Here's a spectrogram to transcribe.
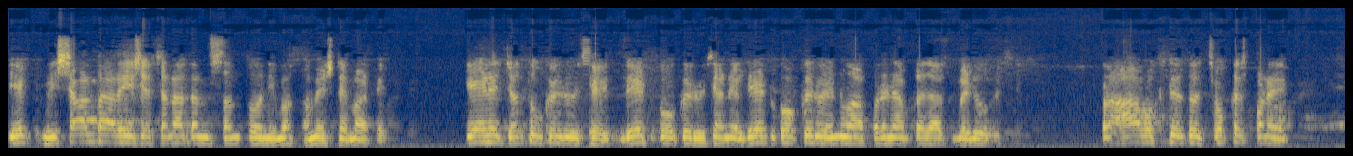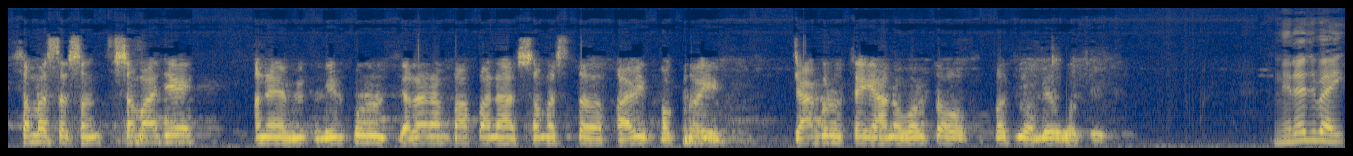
એક વિશાળતા રહી છે સનાતન સંતોની હંમેશને માટે. કે એને જતું કર્યું છે, લેટ ગો કર્યું છે અને લેટ ગો કર્યું એનું આ પરિણામ કદાચ મળ્યું હશે પણ આ વખતે તો ચોક્કસપણે સમસ્ત સમાજે અને વીરપુર જલારામ બાપાના સમસ્ત ભાવિક ભક્તોએ જાગૃત થઈ આનો વળતો બદલો લેવો જોઈએ. નીરજભાઈ,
